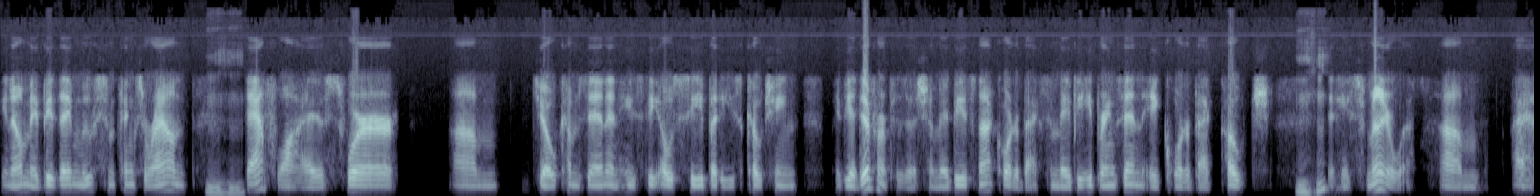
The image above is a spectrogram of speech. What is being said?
You know, maybe they move some things around mm-hmm. staff wise where um, Joe comes in and he's the OC, but he's coaching maybe a different position. Maybe it's not quarterbacks, and maybe he brings in a quarterback coach mm-hmm. that he's familiar with. Um, I,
